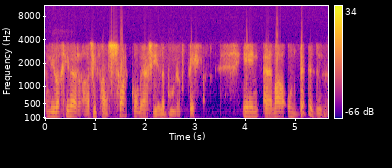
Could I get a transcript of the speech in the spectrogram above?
'n nuwe generasie van swart kommersiële boere vestig. En uh, maar om dit te doen,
